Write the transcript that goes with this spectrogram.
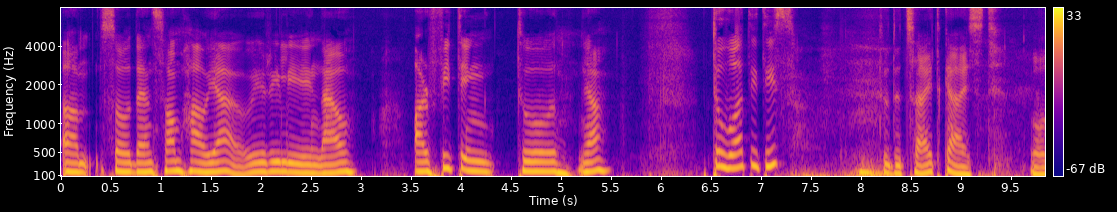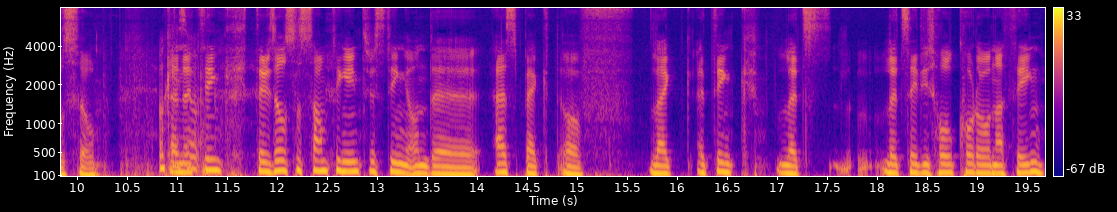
um, so then somehow yeah we really now are fitting to yeah to what it is to the zeitgeist also. okay and so I think there's also something interesting on the aspect of like I think let's let's say this whole Corona thing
